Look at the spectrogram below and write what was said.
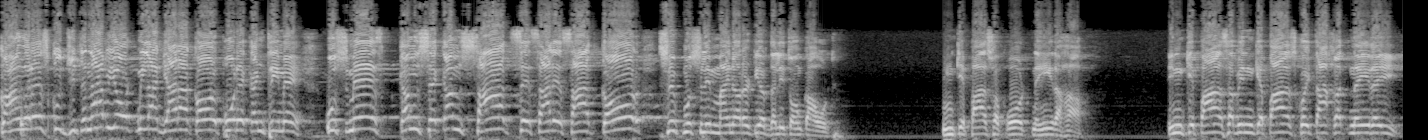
کانگریس کو جتنا بھی ووٹ ملا، گیارہ کروڑ پورے کنٹری میں۔ اس میں کم سے کم سات سے ساڑھے سات کروڑ صرف مسلم مائنورٹی اور دلتوں کا ووٹ ان کے پاس اب ووٹ نہیں رہا۔ ان کے پاس اب ان کے پاس کوئی طاقت نہیں رہی۔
